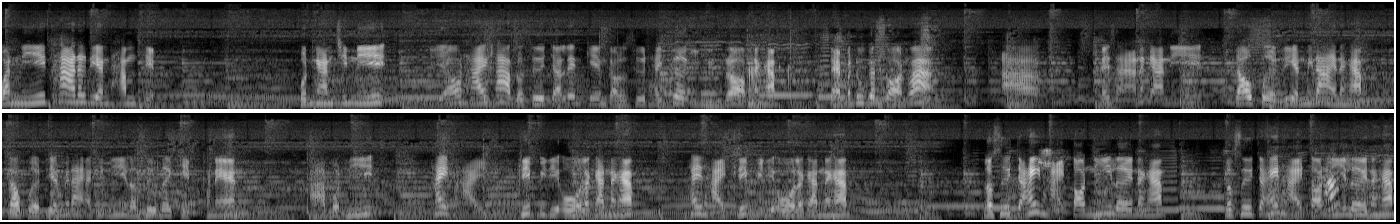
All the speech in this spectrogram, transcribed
วันนี้ถ้านักเรียนทำเสร็จ ผลงานชิ้นนี้ เดี๋ยวท้ายคาบเราซื้อจะเล่นเกมกับเราซื้อไทเกอร์อีกหนึ่งรอบนะครับ แต่มาดูกันก่อนว่าในสถานการณ์นี้เราเปิดเรียนไม่ได้นะครับ เราเปิดเรียนไม่ได้อาทิตย์นี้เราซื้อเลยเก็บคะแนนบทนี้ให้ถ่ายคลิปวิดีโอแล้วกันนะครับ ให้ถ่ายคลิปวิดีโอแล้วกันนะครับ เราซื้อจะให้ถ่ายตอนนี้เลยนะครับ เราซื้อจะให้ถ่ายตอนนี้เลยนะครับ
